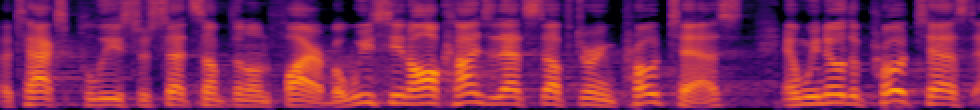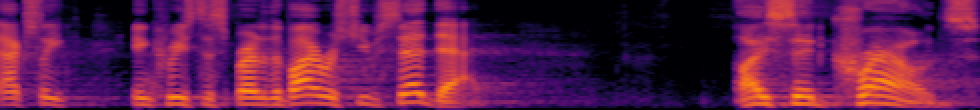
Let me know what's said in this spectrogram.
attacks police or sets something on fire. But we've seen all kinds of that stuff during protests, and we know the protest actually increased the spread of the virus. You've said that. I said crowds.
